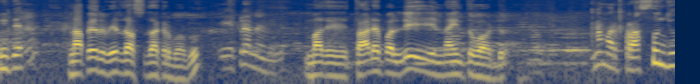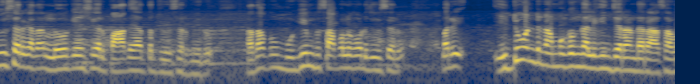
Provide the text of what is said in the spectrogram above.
మీ పేరు? నా పేరు వీరదాస్ సుధాకర్ బాబు. మాది తాడేపల్లి నైన్త్ వార్డు. అన్న మరి ప్రస్తుతం చూశారు కదా లోకేష్ గారి పాదయాత్ర చూశారు మీరు. దాదాపు ముగింపు సభలు కూడా చూశారు. మరి ఎటువంటి నమ్మకం కలిగించారంటారు? ఆ సభ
